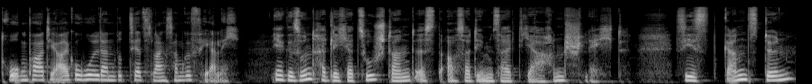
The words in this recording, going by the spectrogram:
Drogenparty, Alkohol, dann wird's jetzt langsam gefährlich. Ihr gesundheitlicher Zustand ist außerdem seit Jahren schlecht. Sie ist ganz dünn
